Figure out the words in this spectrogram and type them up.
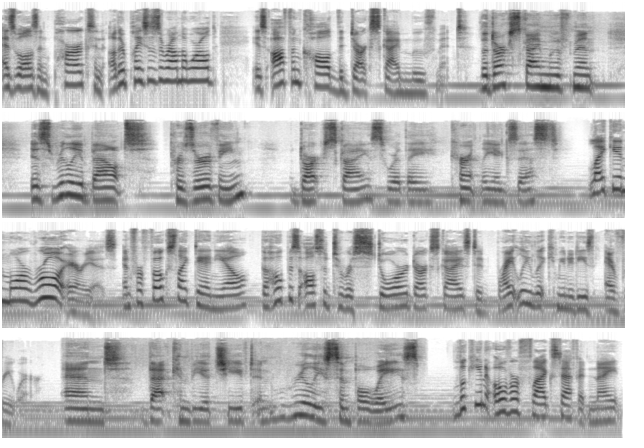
as well as in parks and other places around the world, is often called the dark sky movement. The dark sky movement is really about preserving dark skies where they currently exist. Like in more rural areas. And for folks like Danielle, the hope is also to restore dark skies to brightly lit communities everywhere. And that can be achieved in really simple ways. Looking over Flagstaff at night,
